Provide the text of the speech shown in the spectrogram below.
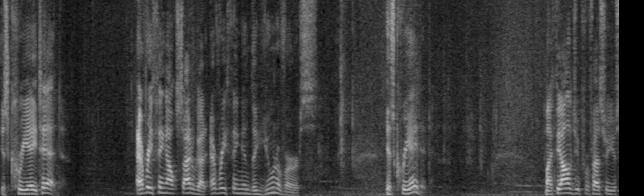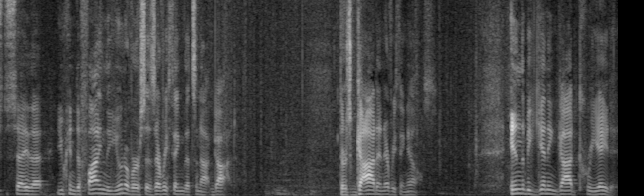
is created. Everything outside of God, everything in the universe is created. My theology professor used to say that you can define the universe as everything that's not God. There's God in everything else. In the beginning, God created.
